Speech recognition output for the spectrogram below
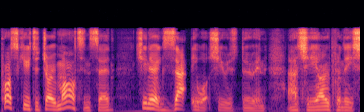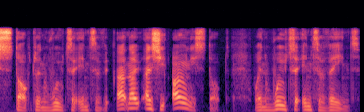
Prosecutor Joe Martin said she knew exactly what she was doing, and she openly stopped when Wouter intervened. Uh, no, and she only stopped when Wouter intervened.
